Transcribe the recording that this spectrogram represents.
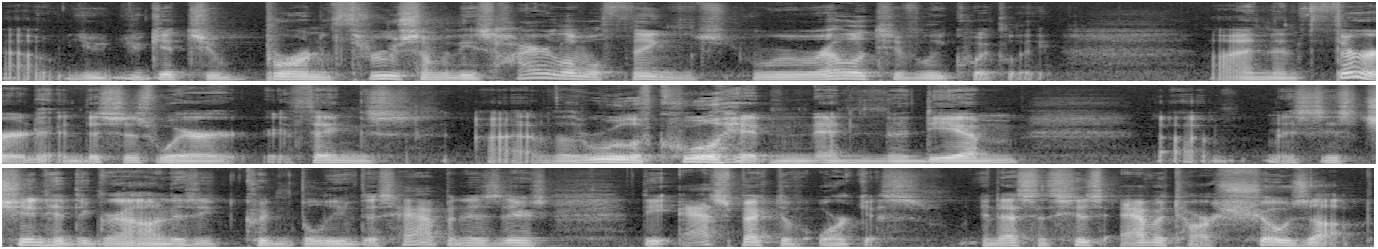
uh, you, you get to burn through some of these higher level things relatively quickly. Uh, and then, third, and this is where things, uh, the rule of cool hit, and, and the DM um, his chin hit the ground as he couldn't believe this happened is there's the aspect of Orcus. In essence, his avatar shows up.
